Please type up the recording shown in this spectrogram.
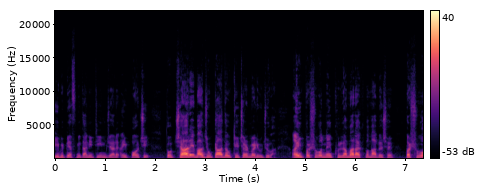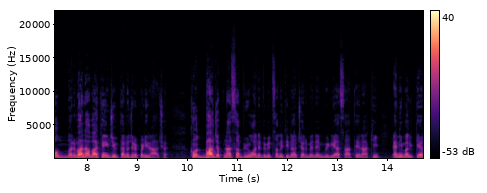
એબીપી અસ્મિતાની ટીમ જ્યારે અહીં પહોંચી તો ચારે બાજુ કાદવ કીચડ મળ્યું જોવા. અહીં પશુઓને ખુલ્લામાં રાખવામાં આવે છે. પશુઓ મરવાના વાકે જીવતા નજરે પડી રહ્યા છે. ખુદ ભાજપના સભ્યો અને વિવિધ સમિતિના ચેરમેને મીડિયા સાથે રાખી એનિમલ કેર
